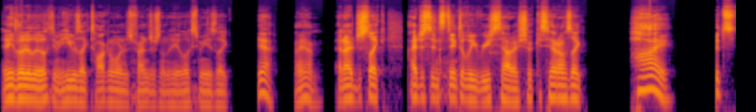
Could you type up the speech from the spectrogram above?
And he literally looked at me. He was like talking to one of his friends or something. He looks at me. He's like, "Yeah, I am." And I just like, I just instinctively reached out. I shook his hand. I was like, "Hi, it's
